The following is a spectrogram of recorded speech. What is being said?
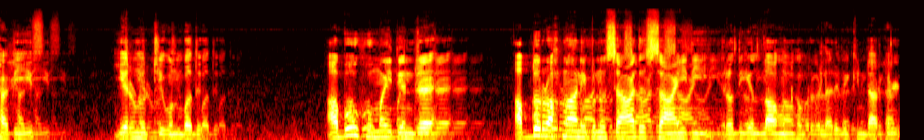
ஹதீஸ் இருநூற்றி ஒன்பது. அபு ஹுமைத் என்ற அப்துல் ரஹ்மான் இபின் சாது சாயிதி ரதி அல்லாஹும் அவர்கள் அறிவிக்கின்றார்கள்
